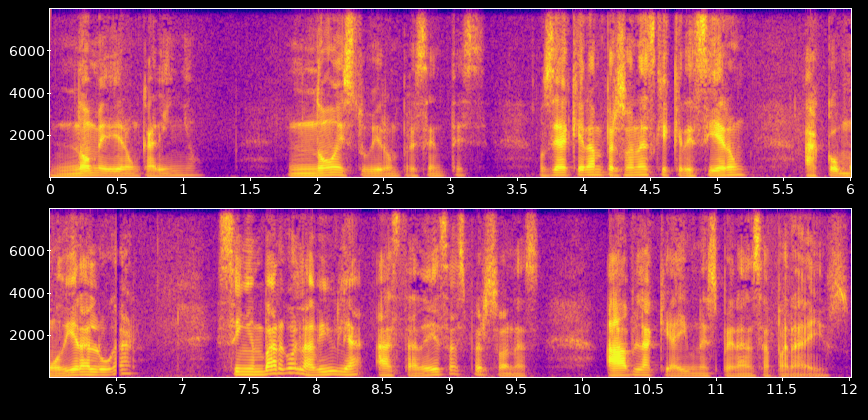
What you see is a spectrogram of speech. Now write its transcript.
no me dieron cariño, no estuvieron presentes. O sea que eran personas que crecieron a como diera lugar. Sin embargo, la Biblia, hasta de esas personas, habla que hay una esperanza para ellos.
